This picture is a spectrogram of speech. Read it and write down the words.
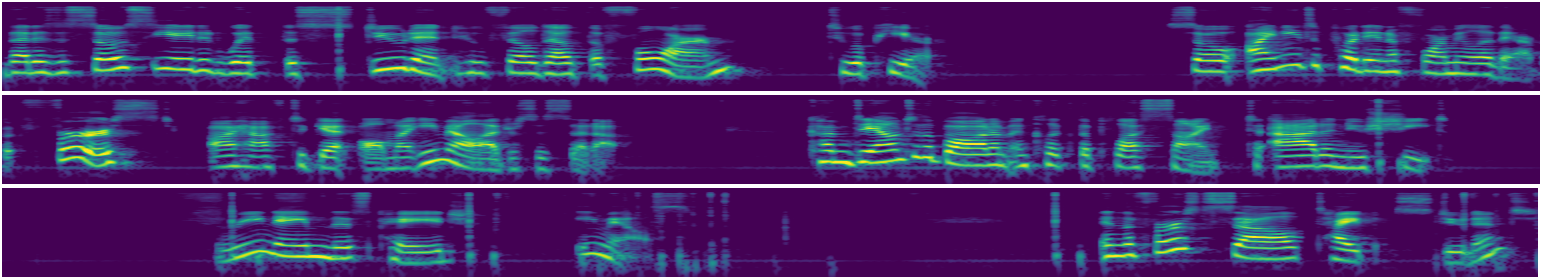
that is associated with the student who filled out the form to appear. So I need to put in a formula there. But first, I have to get all my email addresses set up. Come down to the bottom and click the plus sign to add a new sheet. Rename this page Emails. In the first cell, type student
